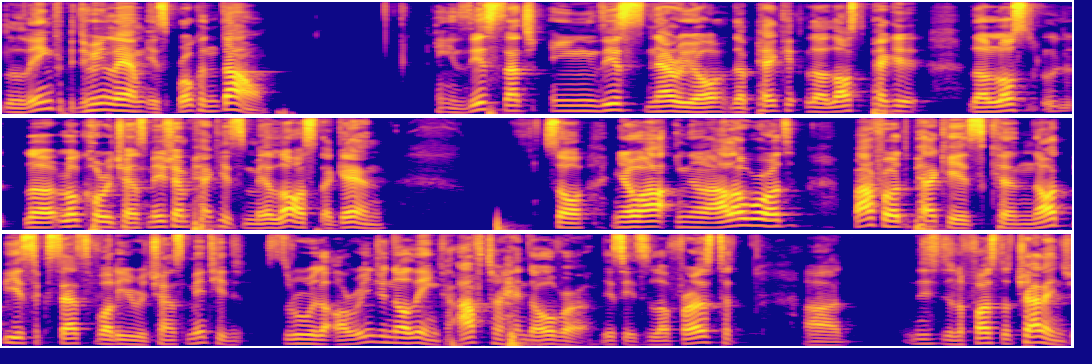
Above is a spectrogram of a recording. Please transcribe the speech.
the link between them is broken down. In this such in this scenario, the packet, the lost packet, the lost, the local retransmission packets may lost again. So in, in other words, buffered packets cannot be successfully retransmitted through the original link after handover. This is the first, uh, this is the first challenge.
